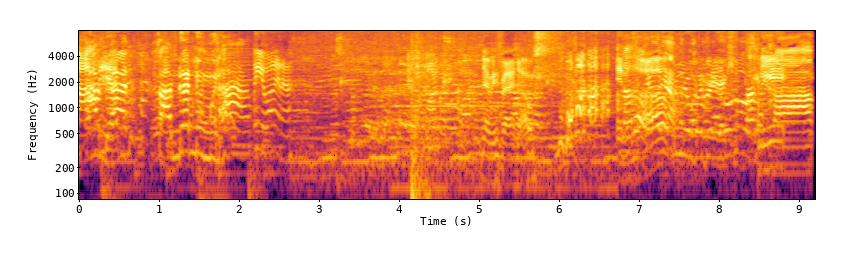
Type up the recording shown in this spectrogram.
สามเดือนสามเดือนหนึ่งหมื่นห้าเมื่อกี้ว่าไงนะ อยากมีแฟนครับอยู่คนเดียวนี่ครับ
